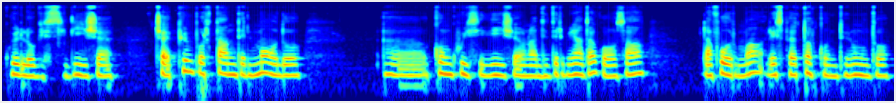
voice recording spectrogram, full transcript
quello che si dice, cioè più importante il modo eh, con cui si dice una determinata cosa, la forma rispetto al contenuto.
